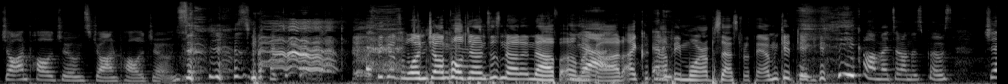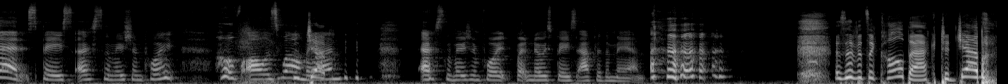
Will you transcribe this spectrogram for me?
John Paul Jones John Paul Jones because one John Paul Jones is not enough oh my Yeah. god I could And not he- be more obsessed with him continue he commented on this post jed space exclamation point hope all is well Jed. man exclamation point but no space after the man As if it's a callback to Jeb.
